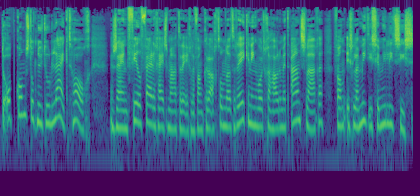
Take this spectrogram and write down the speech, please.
De opkomst tot nu toe lijkt hoog. Er zijn veel veiligheidsmaatregelen van kracht omdat rekening wordt gehouden met aanslagen van islamitische milities.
